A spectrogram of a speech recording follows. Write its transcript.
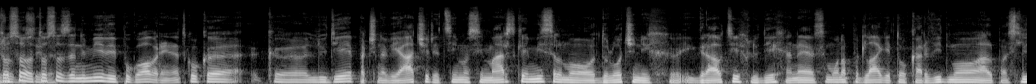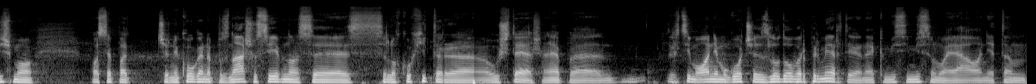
to, so, to so zanimivi pogovori. ne, Tako kot ljudje, pač navijači, recimo, si marsikaj mislimo o določenih eh, igralcih, ljudeh, a ne samo na podlagi to, kar vidimo ali pa slišimo. Pa se pa, če nekoga ne poznaš osebno, se, se lahko hitro uh, ušteješ. a ne, pa, Recimo, on je mogoče zelo dober primer tega, ne, ker mi si mislimo, da ja, on je tam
